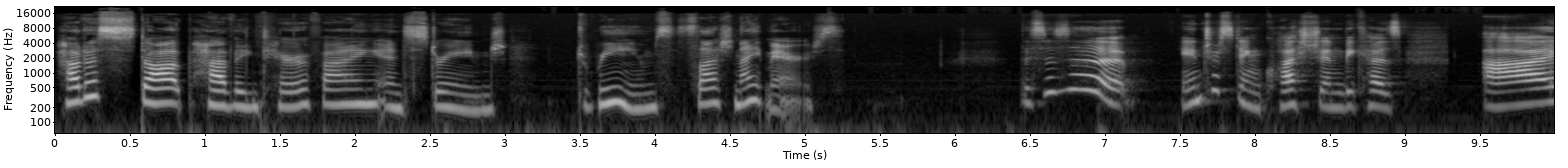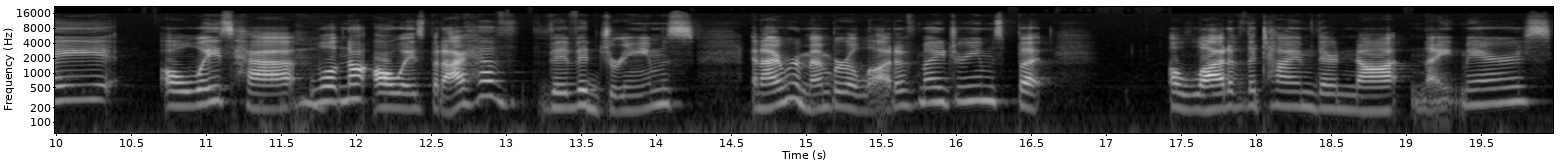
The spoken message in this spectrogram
How to stop having terrifying and strange dreams slash nightmares. This is a interesting question because I always have well not always but I have vivid dreams and I remember a lot of my dreams but a lot of the time they're not nightmares.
